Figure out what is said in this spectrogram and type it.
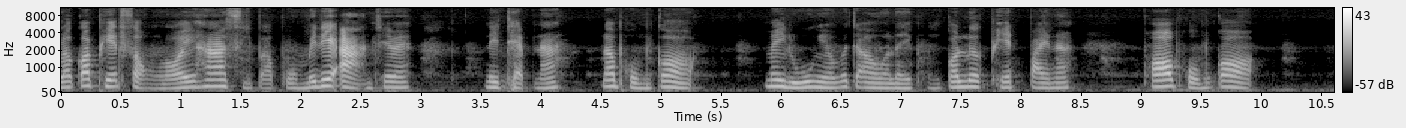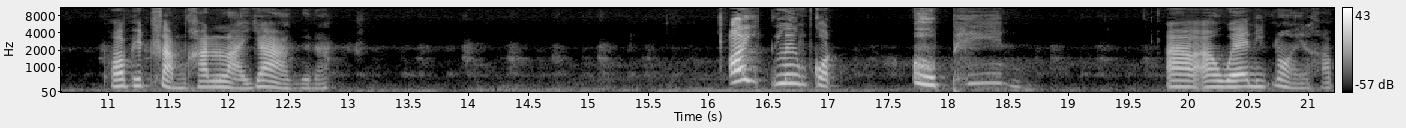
แล้วก็เพชรสองร้อยห้าสิบอะผมไม่ได้อ่านใช่ไหมในแท็บนะ แล้วผมก็ไม่รู้ไงว่าจะเอาอะไร ผมก็เลือกเพชรไปนะ เพราะผมก็ เพราะเพชรสำคัญหลายอย่างอยู่นะ เอ้ยลืมกด Open เอาเอาแวะนิดหน่อยนะครับ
